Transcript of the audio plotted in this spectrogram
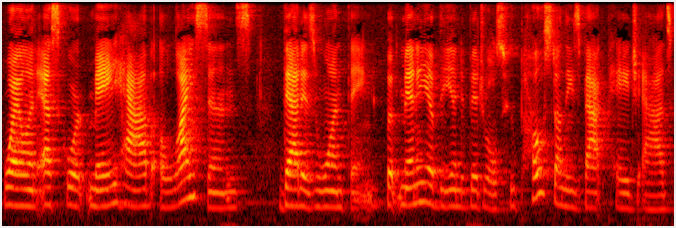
While an escort may have a license, that is one thing. But many of the individuals who post on these back page ads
